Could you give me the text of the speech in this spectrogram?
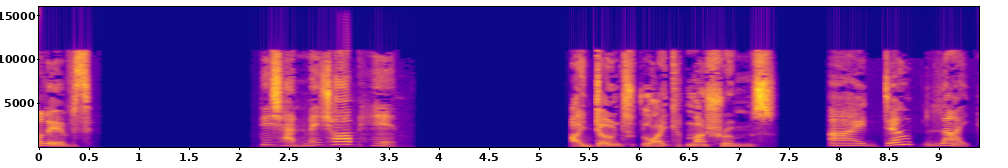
olives. ดิฉันไม่ชอบเห็ด I don't like mushrooms. I don't like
